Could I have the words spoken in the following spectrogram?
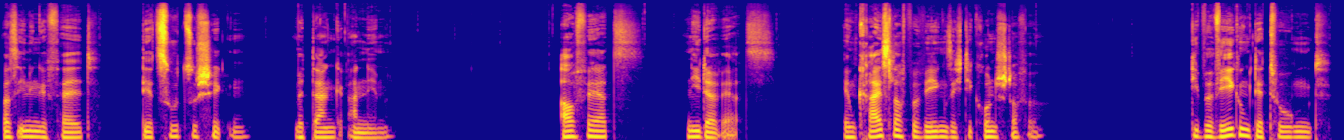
was ihnen gefällt, dir zuzuschicken, mit Dank annehmen. Aufwärts niederwärts. Im Kreislauf bewegen sich die Grundstoffe. Die Bewegung der Tugend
